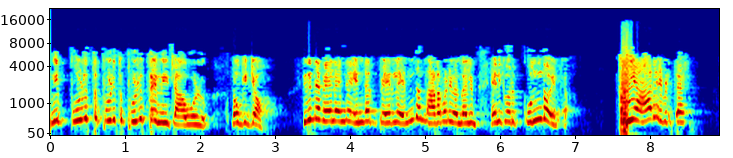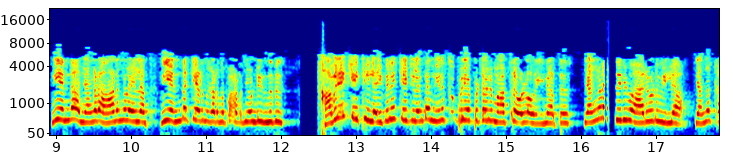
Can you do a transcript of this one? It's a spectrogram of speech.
നീ പുഴുത്ത് പുഴുത്ത് പുഴുത്തേ നീ ചാവുള്ളൂ. നോക്കിക്കോ. ഇതിന്റെ പേരിൽ എന്റെ എന്റെ പേരിൽ എന്ത് നടപടി വന്നാലും എനിക്കൊരു കുന്തോ ഇല്ല. നീ ആരാ ഇവിടുത്തെ? നീ എന്താ ഞങ്ങളുടെ ആണുങ്ങളെല്ലാം നീ എന്തൊക്കെയായിരുന്നു കടന്ന് പറഞ്ഞുകൊണ്ടിരുന്നത്? അവരെ കയറ്റിയില്ല ഇവരെ കയറ്റിയില്ല എന്താ നിനക്ക് പ്രിയപ്പെട്ടവർ മാത്രമേ ഉള്ളൂ ഇതിനകത്ത്? ഞങ്ങളെ തെരുവ് ആരോടും ഇല്ല. ഞങ്ങൾക്ക്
